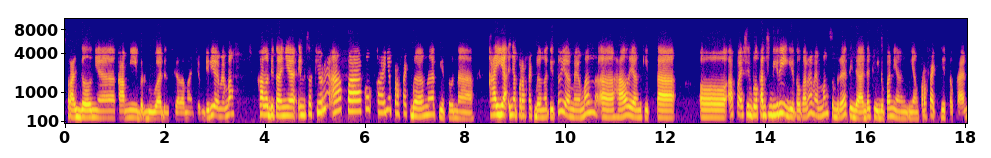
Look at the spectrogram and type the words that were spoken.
struggle-nya kami berdua dan segala macam. Jadi ya memang kalau ditanya insecure-nya apa? Kok kayaknya perfect banget? gitu. Nah kayaknya perfect banget itu ya memang uh, hal yang kita uh, apa ya simpulkan sendiri gitu karena memang sebenarnya tidak ada kehidupan yang yang perfect gitu kan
